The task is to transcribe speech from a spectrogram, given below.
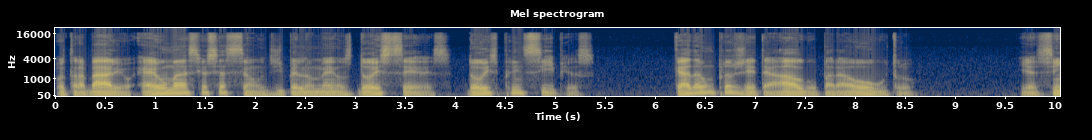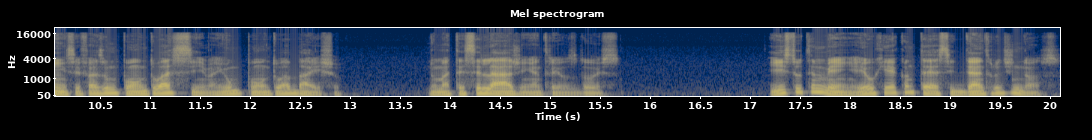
O trabalho é uma associação de pelo menos dois seres, dois princípios. Cada um projeta algo para outro. E assim se faz um ponto acima e um ponto abaixo, numa tecelagem entre os dois. Isto também é o que acontece dentro de nós.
